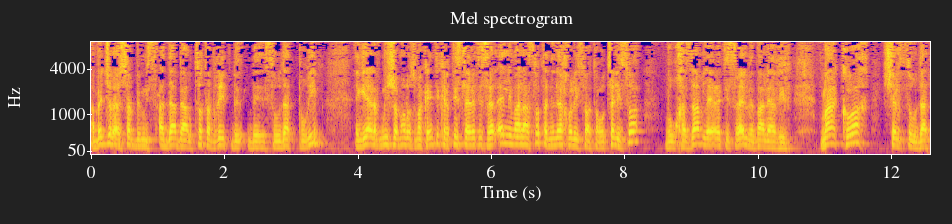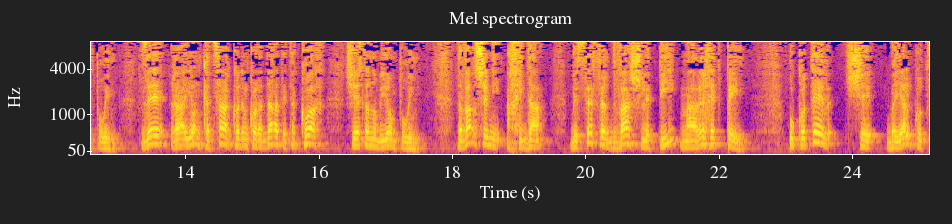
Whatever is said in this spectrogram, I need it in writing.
הבן שלו ישב במסעדה בארצות הברית בסעודת פורים, הגיע אליו מישהו, אמר לו, שמע, קניתי כרטיס לארץ ישראל, אין לי מה לעשות, אני לא יכול לנסוע. אתה רוצה לנסוע? והוא חזר לארץ ישראל ובא לאביו. מה הכוח של סעודת פורים? זה רעיון קצר, קודם כל לדעת את הכוח שיש לנו ביום פורים. דבר שני, אחידה, בספר דבש לפי, מערכת פ'. הוא כותב שבילקוט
